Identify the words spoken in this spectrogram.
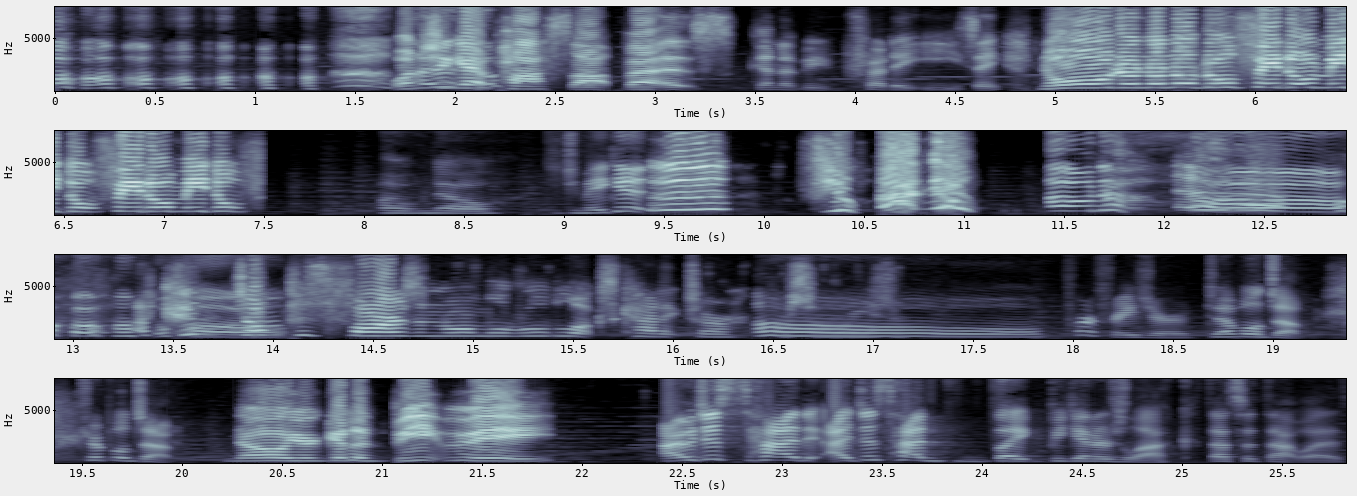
Once you get past that bit, it's gonna be pretty easy. No, no, no, no, don't fade on me, don't fade on me, don't. Oh no. Did you make it? uh, phew! Ah, no! Oh no. Oh. I couldn't jump as far as a normal Roblox character for some reason. Oh, poor Fraser. Double jump, triple jump. No, you're gonna beat me. I just had I just had like beginner's luck. That's what that was.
